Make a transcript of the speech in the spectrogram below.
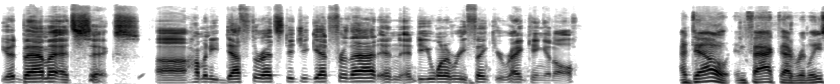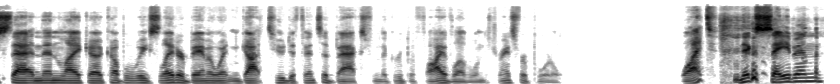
You had Bama at six. Uh, how many death threats did you get for that? And and do you want to rethink your ranking at all? I don't. In fact, I released that, and then like a couple weeks later, Bama went and got two defensive backs from the Group of Five level in the transfer portal. What? Nick Saban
